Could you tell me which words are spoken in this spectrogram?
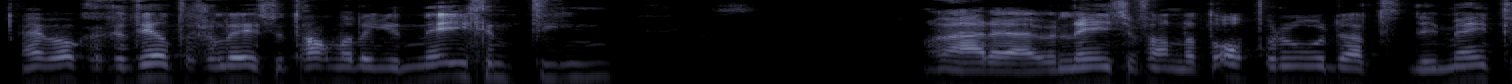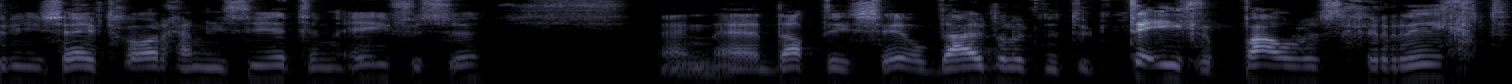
We hebben ook een gedeelte gelezen uit Handelingen 19. Waar uh, we lezen van dat oproer dat Demetrius heeft georganiseerd in Efeze. En uh, dat is heel duidelijk natuurlijk tegen Paulus gericht.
